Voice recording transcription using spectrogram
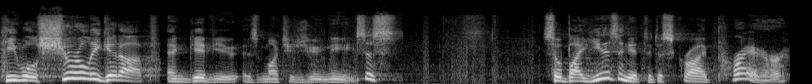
he will surely get up and give you as much as you need. So, by using it to describe prayer,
